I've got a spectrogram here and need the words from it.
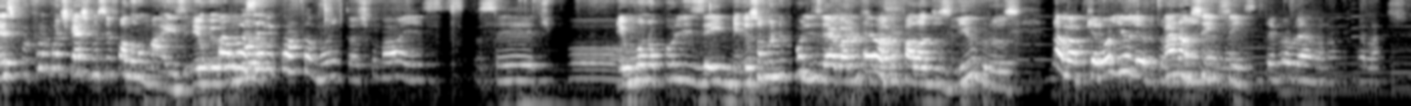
esse foi um podcast que você falou mais. Eu, eu, mas você eu, me corta muito, acho que o mal é esse. Você, tipo. Eu monopolizei. Eu só monopolizei agora no final eu... pra falar dos livros. Não, mas porque eu não li o livro também. Ah, não, sim, né? sim. Não tem problema, não. Relaxa.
